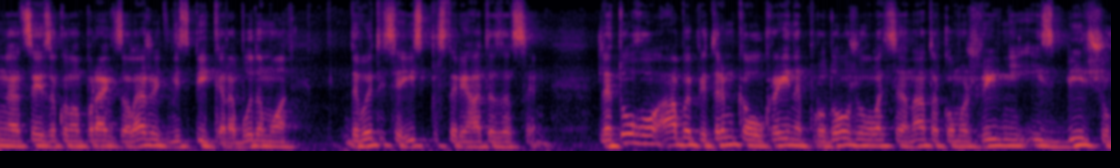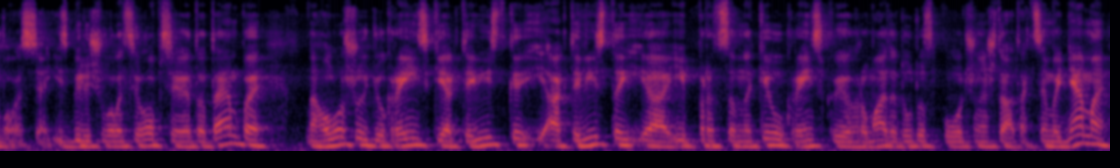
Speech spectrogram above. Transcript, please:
е, цей законопроект, залежить від спікера. Будемо дивитися і спостерігати за цим. Для того, аби підтримка України продовжувалася на такому ж рівні і збільшувалася, і збільшувалися обсяги та темпи, наголошують українські активістки і активісти і представники української громади тут у Сполучених Штатах. Цими днями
